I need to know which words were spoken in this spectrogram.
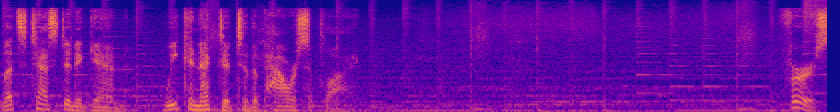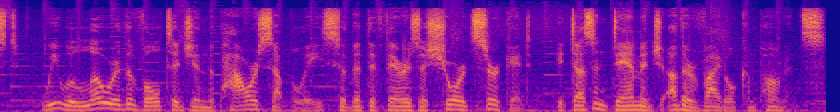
Let's test it again. We connect it to the power supply. First, we will lower the voltage in the power supply so that if there is a short circuit, it doesn't damage other vital components.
